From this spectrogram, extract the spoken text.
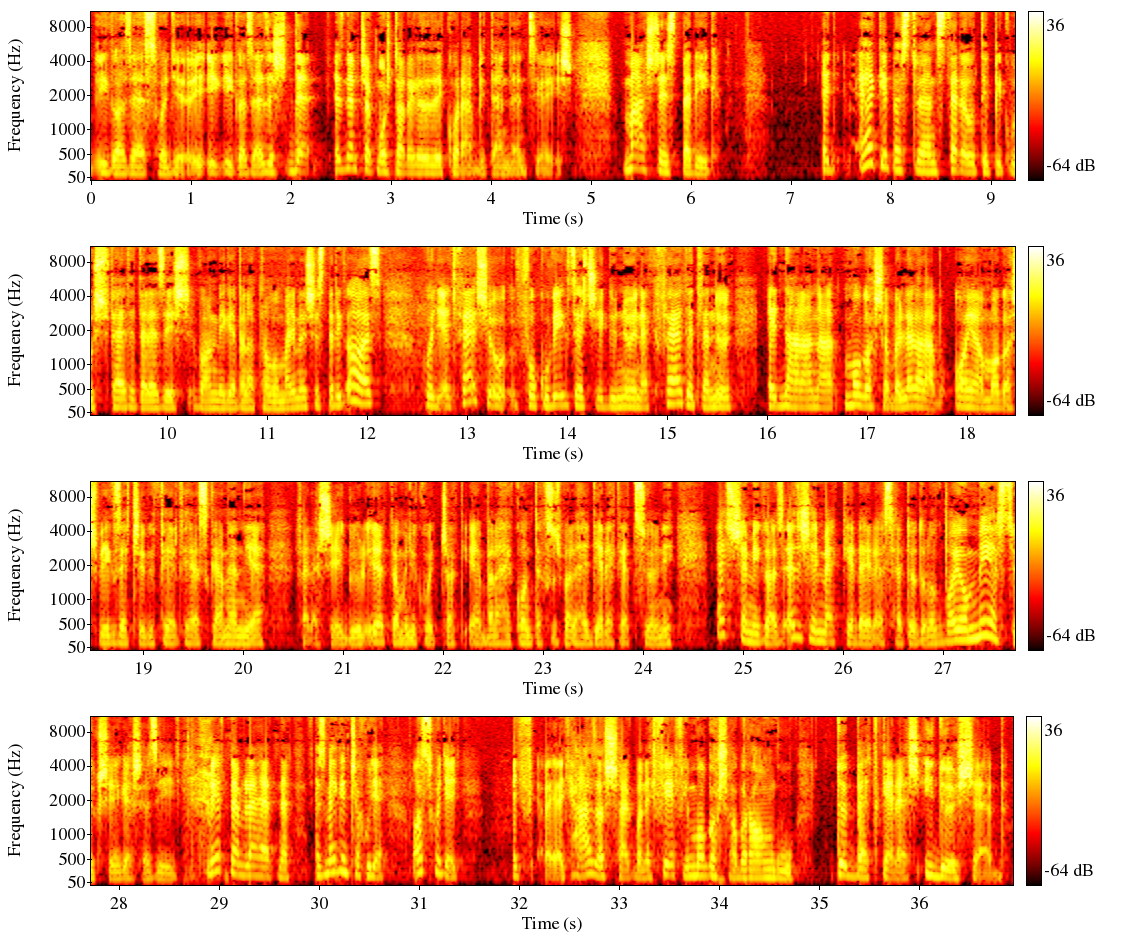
igaz ez, hogy igaz ez, és de ez nem csak most arra, ez egy korábbi tendencia is. Másrészt pedig egy elképesztően sztereotipikus feltételezés van még ebben a tanulmányban, és ez pedig az, hogy egy felsőfokú végzettségű nőnek feltétlenül egy nálánál magasabb, vagy legalább olyan magas végzettségű férfihez kell mennie feleségül, illetve mondjuk, hogy csak ebben a kontextusban lehet gyereket szülni. Ez sem igaz, ez is egy megkérdőjelezhető dolog. Vajon miért szükséges ez így? Miért nem lehetne? Ez megint csak ugye az, hogy egy egy, egy házasságban egy férfi magasabb rangú, többet keres, idősebb,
